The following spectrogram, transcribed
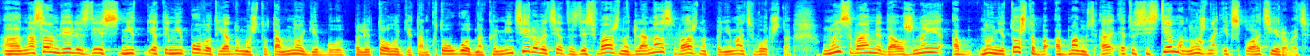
А, на самом деле здесь не, это не повод, я думаю, что там многие будут политологи, там кто угодно комментировать это. Здесь важно для нас, важно понимать вот что. Мы с вами должны, ну не то чтобы обмануть, а эту систему нужно эксплуатировать.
